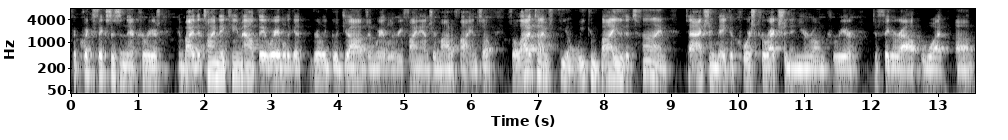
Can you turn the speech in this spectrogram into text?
for quick fixes in their careers. And by the time they came out, they were able to get really good jobs and were able to refinance or modify. And so, so a lot of times, you know, we can buy you the time to actually make a course correction in your own career to figure out what, um,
